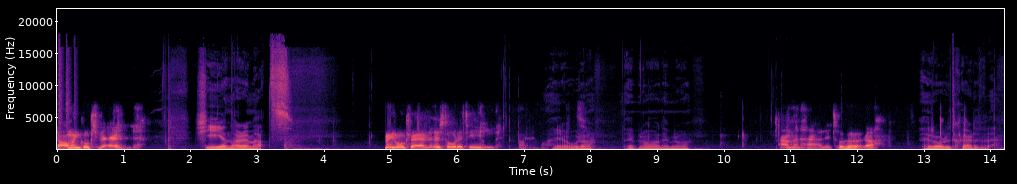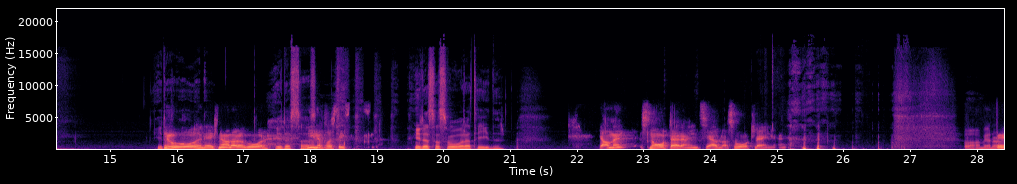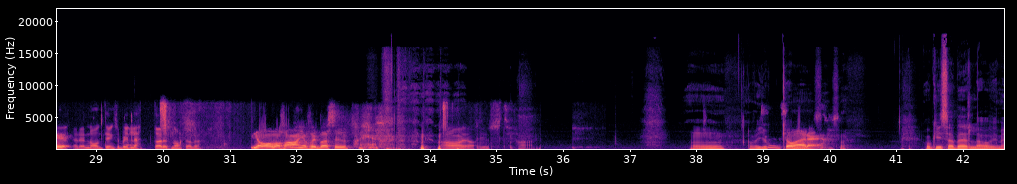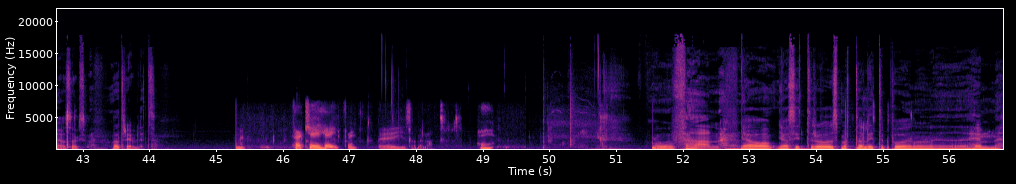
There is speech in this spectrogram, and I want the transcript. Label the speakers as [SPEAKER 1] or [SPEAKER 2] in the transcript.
[SPEAKER 1] Ja, men god kväll.
[SPEAKER 2] Tjenare Mats.
[SPEAKER 1] Men god kväll, hur står det till?
[SPEAKER 2] Jo då, det är bra, det är bra.
[SPEAKER 1] Ja, men härligt att höra.
[SPEAKER 2] Hur har du det själv? I,
[SPEAKER 1] Jo, det knallar och går.
[SPEAKER 2] i, dessa,
[SPEAKER 1] Inne på sist.
[SPEAKER 2] I dessa svåra tider.
[SPEAKER 1] Ja, men snart är det inte så jävla svårt längre.
[SPEAKER 3] Vad menar du? Är det någonting som blir lättare snart eller?
[SPEAKER 1] Ja, vad fan, jag får ju börja supa igen.
[SPEAKER 3] Ja, ja, just fan.
[SPEAKER 2] Mm. Och vi Jocke
[SPEAKER 1] Så är det.
[SPEAKER 2] också. Och Isabella har vi med oss också. Vad trevligt.
[SPEAKER 4] Tack, hej hej på er.
[SPEAKER 3] Hej Isabella.
[SPEAKER 4] Hej.
[SPEAKER 2] Åh fan. Ja, jag sitter och smuttar lite på en eh, hem,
